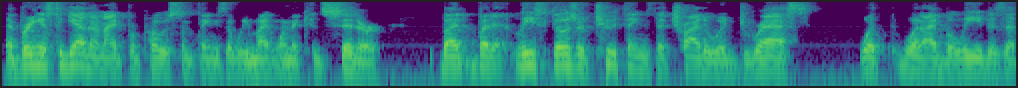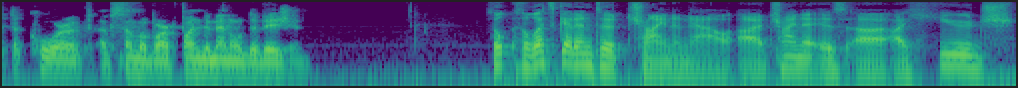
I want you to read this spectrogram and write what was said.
that bring us together. And I propose some things that we might want to consider. But but at least those are two things that try to address what what I believe is at the core of, of some of our fundamental division. So so let's get into China now. Uh, China is uh, a huge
